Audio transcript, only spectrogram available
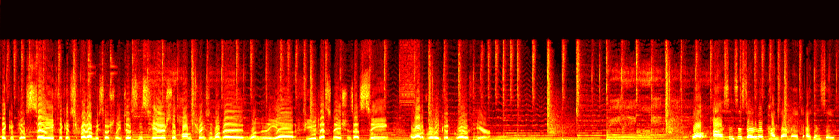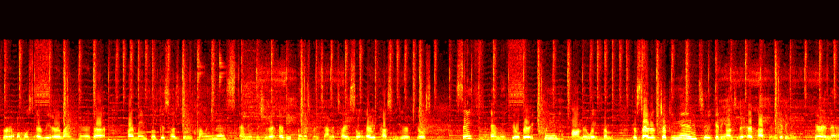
they can feel safe, they can spread out and be socially distanced here. So Palm Springs is one of the, one of the uh, few destinations that's seeing a lot of really good growth here. Well, uh, since the start of the pandemic, I can say for almost every airline here that our main focus has been cleanliness and making sure that every plane has been sanitized so every passenger feels safe and they feel very clean on their way from the start of checking in to getting onto the aircraft and getting here and there.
